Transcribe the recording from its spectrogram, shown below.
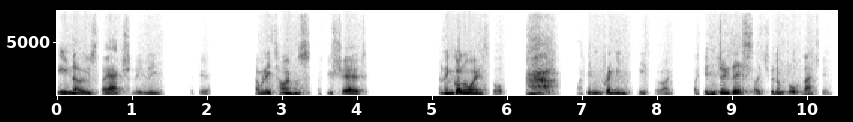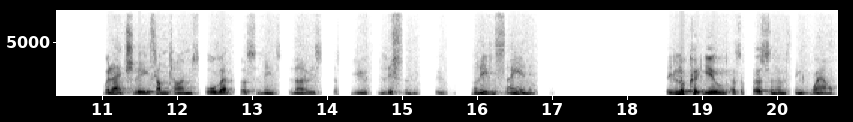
he knows they actually need to hear. How many times have you shared and then gone away and thought, ah, I didn't bring in Peter. I, I didn't do this. I should have brought that in. When actually, sometimes all that person needs to know is just you to listen to them, not even say anything. They look at you as a person and think, wow,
